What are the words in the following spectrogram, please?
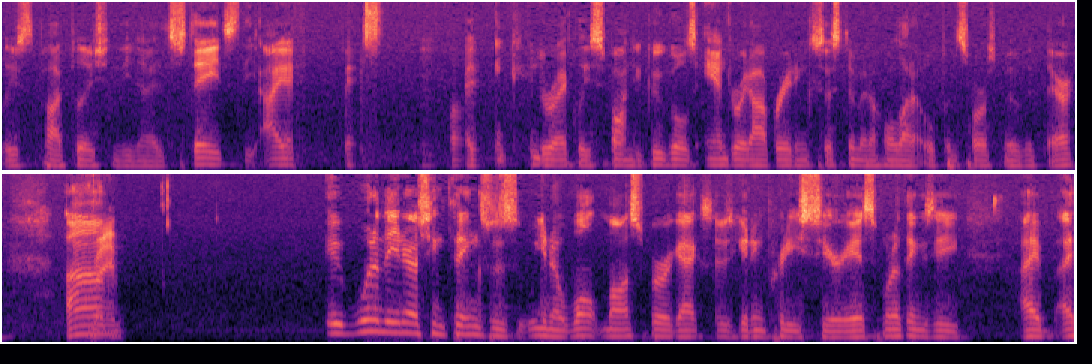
least the population of the United States. The iPhone, I think, indirectly spawned Google's Android operating system and a whole lot of open source movement there. Um, Right. it, one of the interesting things was, you know, Walt Mossberg actually was getting pretty serious. One of the things he, I, I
